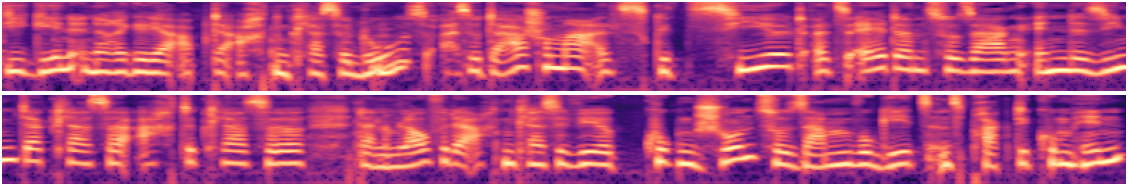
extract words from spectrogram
Die gehen in der Regel ja ab der achten Klasse mhm. los. Mhm. Also da schon mal als gezielt als Eltern zu sagen, Ende siebter Klasse, achte Klasse, dann im Laufe der achten Klasse, wir gucken schon zusammen, wo geht's ins Praktikum hin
